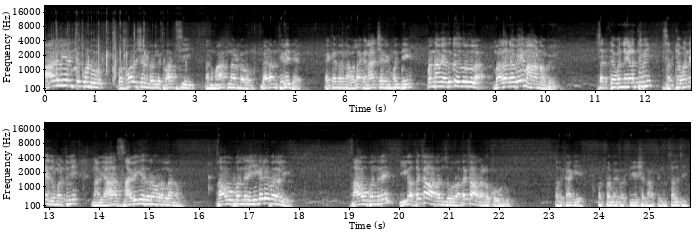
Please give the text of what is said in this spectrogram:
ಆಗಲಿ ಅಂತ ತಿಳ್ಕೊಂಡು ಬಸವಾದ ಶರಣರಲ್ಲಿ ಪ್ರಾರ್ಥಿಸಿ ನಾನು ಮಾತನಾಡಲು ಬೇಡ ಅಂತ ಹೇಳಿದ್ದೆ. ಯಾಕಂದ್ರೆ ನಾವೆಲ್ಲ ಘನಾಚಾರ್ಯ ಮಂದಿ. ಮತ್ತು ನಾವು ಎದಕ್ಕೂ ಎದುರುದಿಲ್ಲ ಮರಣವೇ ಮಹಾನವಮಿ. ಸತ್ಯವನ್ನೇ ಹೇಳ್ತೀವಿ, ಸತ್ಯವನ್ನೇ ಇದು ಮಾಡ್ತೀವಿ. ನಾವು ಯಾವ ಸಾವಿಗೆ ಹೆದರೋರಲ್ಲ ನಾವು. ಸಾವು ಬಂದರೆ ಈಗಲೇ ಬರಲಿ. ಸಾವು ಬಂದರೆ ಈಗ ಅದಕ್ಕೆ ಆರಂಜೋರು ಅದಕ್ಕೆ ಆರಳಕೋರು ಅದಕ್ಕಾಗಿ ಮತ್ತೊಮ್ಮೆ ಭಕ್ತಿಯ ಶರಣಾರ್ಥಿಯನ್ನು ಸಲ್ಲಿಸಿ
